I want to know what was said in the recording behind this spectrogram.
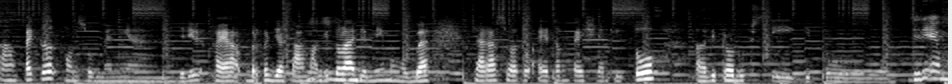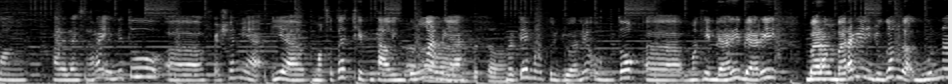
sampai ke konsumennya. Jadi kayak bekerja sama Mm-mm. gitulah demi mengubah cara suatu item fashion itu eh, diproduksi gitu. Jadi emang pada dasarnya ini tuh eh, fashion ya iya maksudnya cinta lingkungan ya. Betul. Berarti emang tujuannya untuk eh, menghindari dari barang-barang yang juga nggak guna.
